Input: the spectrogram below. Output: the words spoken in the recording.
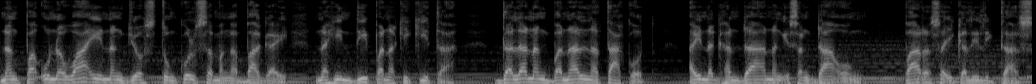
nang paunawain ng Diyos tungkol sa mga bagay na hindi pa nakikita, dala ng banal na takot, ay naghanda ng isang daong para sa ikaliligtas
